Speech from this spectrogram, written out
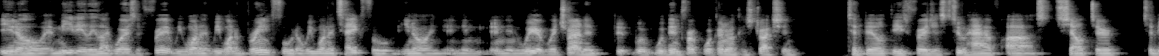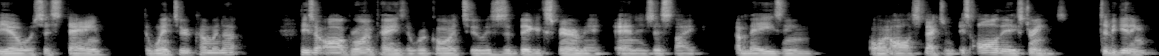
you know, immediately like, where's the fridge? We want to, we want to bring food or we want to take food, you know, and, and, and then we're, we're trying to, we've been working on construction to build these fridges to have uh, shelter to be able to sustain the winter coming up. These are all growing pains that we're going to. This is a big experiment and it's just like amazing on all spectrum. It's all the extremes to be getting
